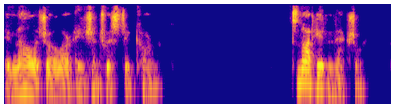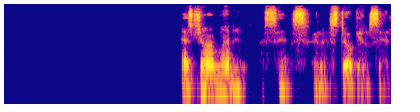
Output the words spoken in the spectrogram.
acknowledge all our ancient twisted karma? It's not hidden, actually. As John Lennon says, and as Dogen said.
